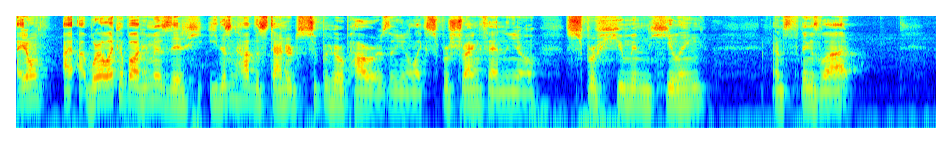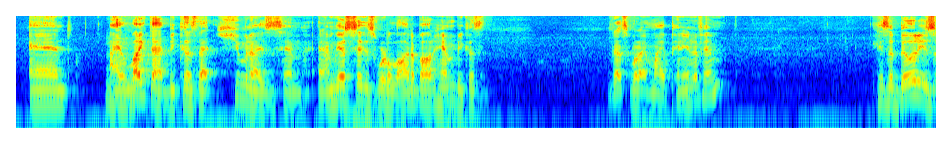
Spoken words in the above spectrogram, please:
I don't. I, what I like about him is that he, he doesn't have the standard superhero powers, you know, like super strength and you know superhuman healing, and things like that. And I Mhm. like that because that humanizes him. And I'm gonna say this word a lot about him because that's what I, my opinion of him. His abilities,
